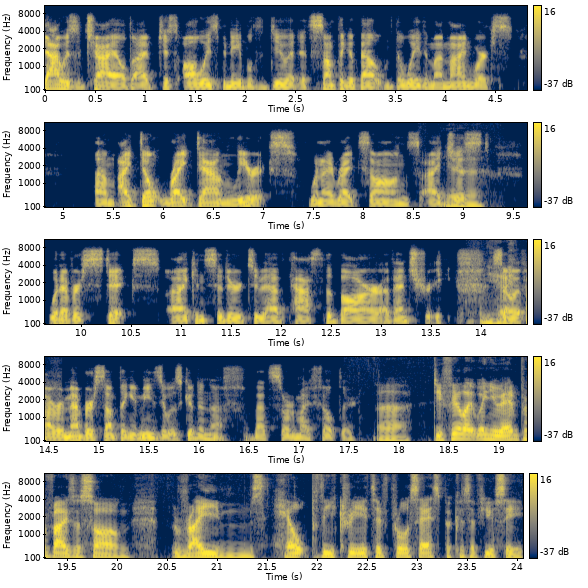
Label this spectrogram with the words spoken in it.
I was a child. I've just always been able to do it. It's something about the way that my mind works. Um, i don't write down lyrics when i write songs. I just whatever sticks i consider to have passed the bar of entry so if i remember something it means it was good enough that's sort of my filter Ah. Do you feel like when you improvise a song, rhymes help the creative process? Because if you say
